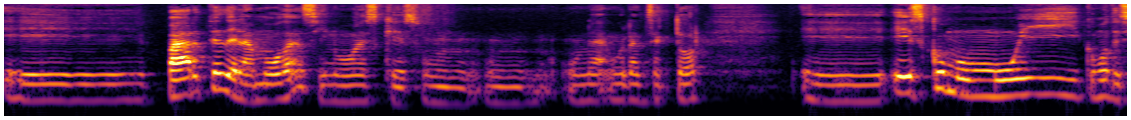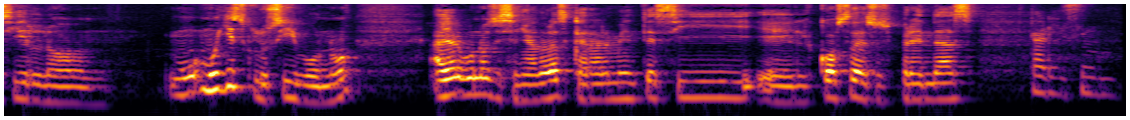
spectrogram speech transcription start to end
eh, parte de la moda, si no es que es un, gran sector, eh, es como muy, ¿cómo decirlo? Muy, exclusivo, ¿no? Hay algunos diseñadores que realmente sí el costo de sus prendas... Carísimo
